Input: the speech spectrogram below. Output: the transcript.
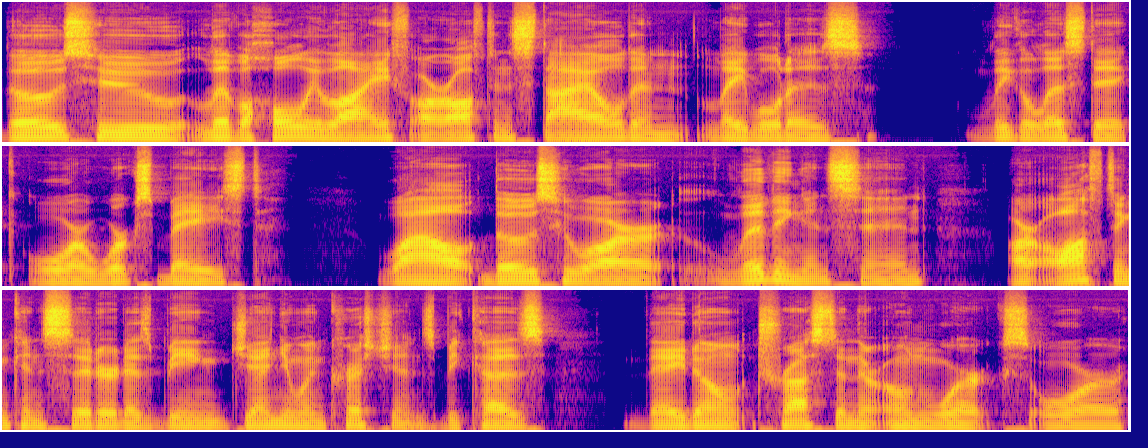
Those who live a holy life are often styled and labeled as legalistic or works based, while those who are living in sin are often considered as being genuine Christians because they don't trust in their own works or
